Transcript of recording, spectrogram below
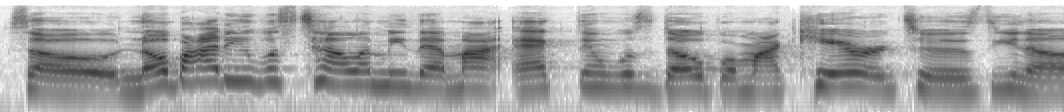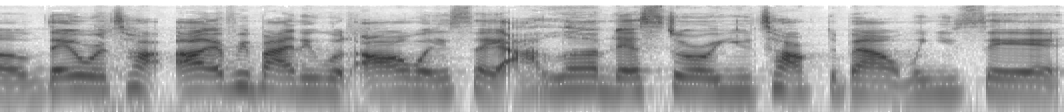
So nobody was telling me that my acting was dope or my characters, you know, they were ta- everybody would always say, "I love that story you talked about when you said,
